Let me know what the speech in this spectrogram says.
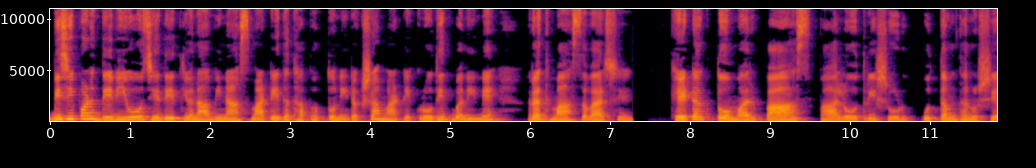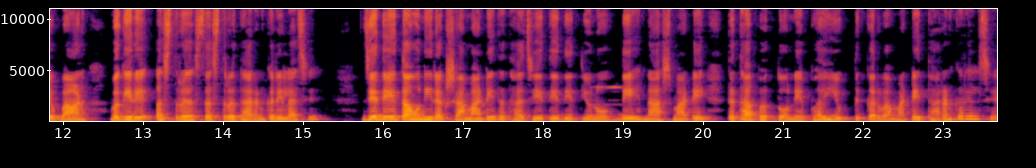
બીજી પણ દેવીઓ જે દૈત્યોના વિનાશ માટે તથા ભક્તોની રક્ષા માટે ક્રોધિત બનીને રથમાં સવાર છે. ખેટક, તોમર, પાસ, ભાલો, ત્રિશૂળ, ઉત્તમ ધનુષ્ય, બાણ વગેરે અસ્ત્ર, શસ્ત્ર ધારણ કરેલા છે. જે દેવતાઓની રક્ષા માટે તથા જે તે દૈત્યોનો દેહ નાશ માટે તથા ભક્તોને ભયયુક્ત કરવા માટે ધારણ કરેલ છે.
